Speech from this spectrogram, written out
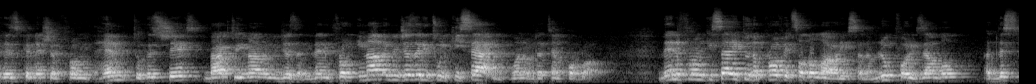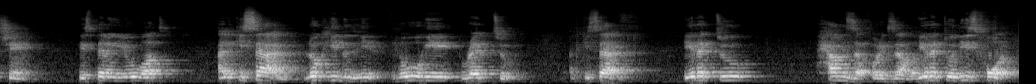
his connection from him to his sheikhs back to Imam al-Jazari. Then from Imam al-Jazari to al-Kisai, one of the ten Qurra. Then from Kisai to the Prophet sallallahu. Look for example at this chain. He's telling you what Al-Kisai. Look he did he, who he read to. Al-Kisai. He read to Hamza, for example. He read to these four.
